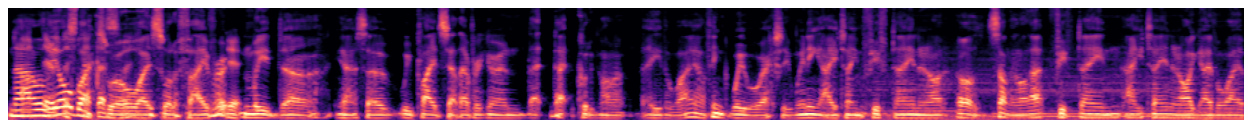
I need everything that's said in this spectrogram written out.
No, well, the All? Blacks were always sort of favourite, Yeah. and we'd, uh, you know, so we played South Africa, and that, that could have gone either way. I think we were actually winning 18 15, and I, or something like that, 15 18, and I gave away a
